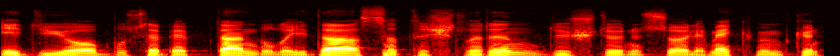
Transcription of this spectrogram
ediyor. Bu sebepten dolayı da satışların düştüğünü söylemek mümkün.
